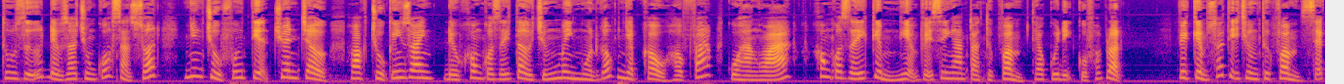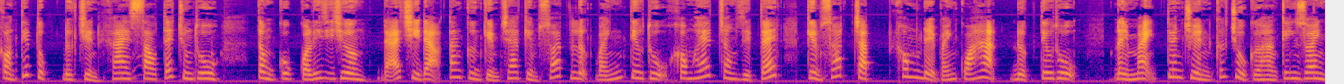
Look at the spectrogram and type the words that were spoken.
thu giữ đều do Trung Quốc sản xuất, nhưng chủ phương tiện chuyên chở hoặc chủ kinh doanh đều không có giấy tờ chứng minh nguồn gốc nhập khẩu hợp pháp của hàng hóa, không có giấy kiểm nghiệm vệ sinh an toàn thực phẩm theo quy định của pháp luật. Việc kiểm soát thị trường thực phẩm sẽ còn tiếp tục được triển khai sau Tết Trung thu. Tổng cục Quản lý thị trường đã chỉ đạo tăng cường kiểm tra kiểm soát lượng bánh tiêu thụ không hết trong dịp Tết, kiểm soát chặt không để bánh quá hạn được tiêu thụ, đẩy mạnh tuyên truyền các chủ cửa hàng kinh doanh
